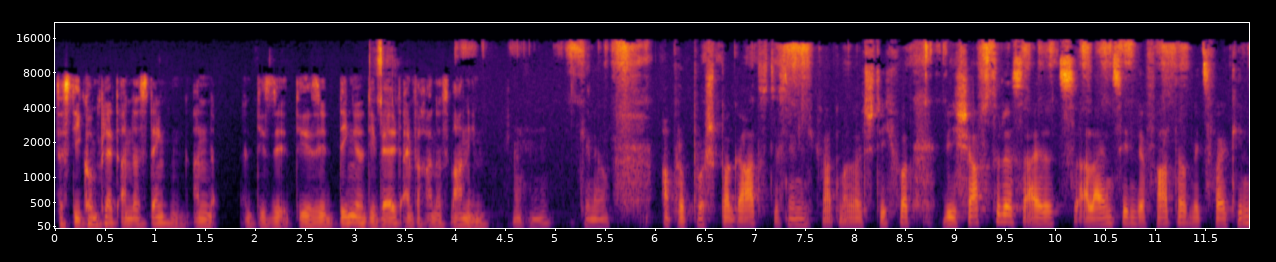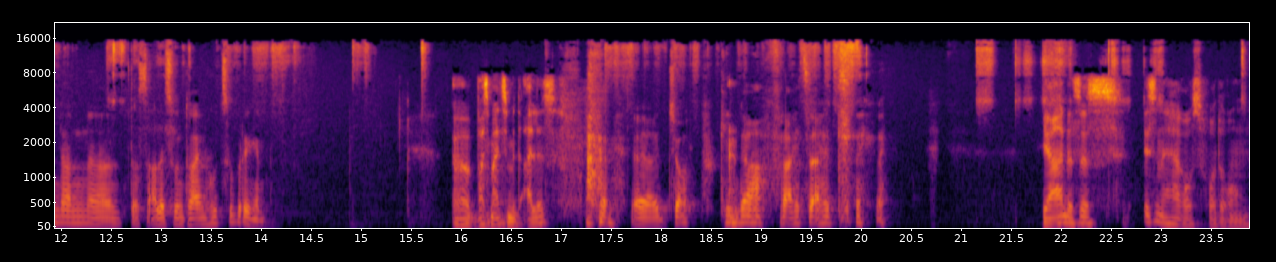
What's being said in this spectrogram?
dass die komplett anders denken, an, diese, diese Dinge, die Welt einfach anders wahrnehmen. Mhm, genau. Apropos Spagat, das nehme ich gerade mal als Stichwort. Wie schaffst du das als alleinziehender Vater mit zwei Kindern, äh, das alles unter einen Hut zu bringen? Äh, was meinst du mit alles? Äh, Job, Kinder, Freizeit. Ja, das ist, ist eine Herausforderung.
